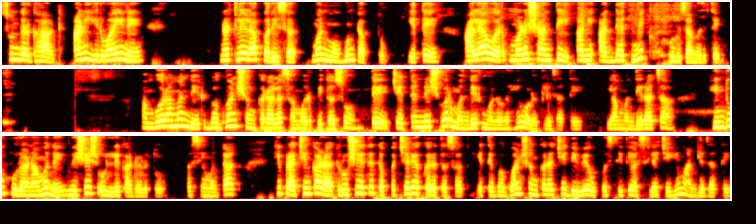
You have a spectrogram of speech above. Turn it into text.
सुंदर घाट आणि हिरवाईने नटलेला परिसर मन मोहून टाकतो. येथे आल्यावर मनशांती आणि आध्यात्मिक ऊर्जा मिळते. अंबोरा मंदिर भगवान शंकराला समर्पित असून ते चैतन्येश्वर मंदिर म्हणूनही ओळखले जाते. या मंदिराचा हिंदू पुराणामध्ये विशेष उल्लेख आढळतो. असे म्हणतात की प्राचीन काळात ऋषी येथे तपश्चर्या करत असत. येथे भगवान शंकराची दिव्य उपस्थिती असल्याचेही मानले जाते.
